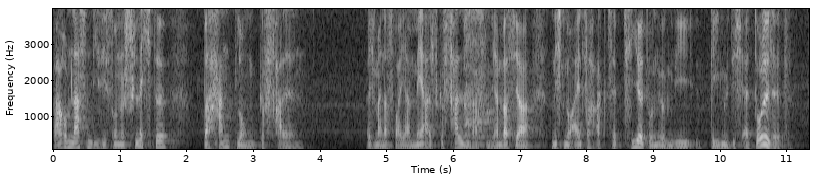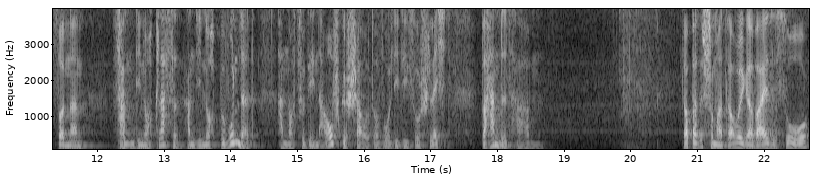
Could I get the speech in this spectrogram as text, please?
Warum lassen die sich so eine schlechte Behandlung gefallen? Ich meine, das war ja mehr als gefallen lassen. Die haben das ja nicht nur einfach akzeptiert und irgendwie demütig erduldet, sondern fanden die noch klasse, haben die noch bewundert, haben noch zu denen aufgeschaut, obwohl die die so schlecht behandelt haben. Ich glaube, das ist schon mal traurigerweise so,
